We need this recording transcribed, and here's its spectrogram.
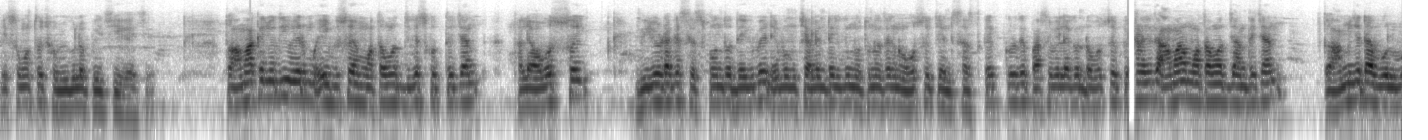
এই সমস্ত ছবিগুলো পিছিয়ে গেছে। তো আমাকে যদি এর, এই বিষয়ে মতামত জিজ্ঞেস করতে চান, তাহলে অবশ্যই ভিডিওটাকে শেষ পর্যন্ত দেখবেন এবং চ্যানেলটা যদি নতুন হয়ে থাকেন, অবশ্যই চ্যানেল সাবস্ক্রাইব করে দিয়ে পাশে বেল আইকনটা অবশ্যই এখানে যদি আমার মতামত জানতে চান, তো আমি যেটা বলব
